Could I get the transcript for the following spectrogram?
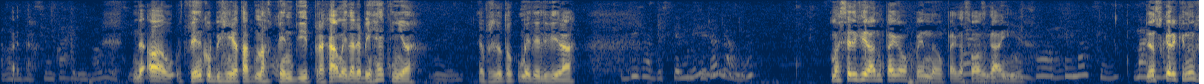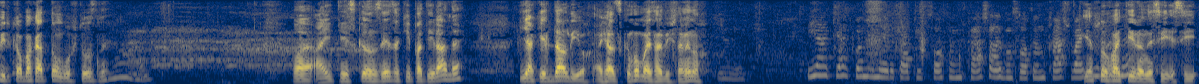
Agora vai ser um carrinho, vamos ver Ó, vendo que o bichinho já tá mais pendido pra cá, mas ele era bem retinho, ó. É por isso que eu tô com medo dele virar. Disse que ele não vira, não, né? Mas se ele virar, não pega o pênis, não. Pega só as tem assim. Deus queira que não vire, porque é um abacate tão gostoso, né? Olha, aí tem esse canzenzo aqui pra tirar, né? E aquele dali, ó. Aí já descampou mais a vista, tá vendo? E aqui, a bananeira tá tudo soltando caixa, elas vão soltando caixa, vai E a pessoa vai né? tirando esse, esse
